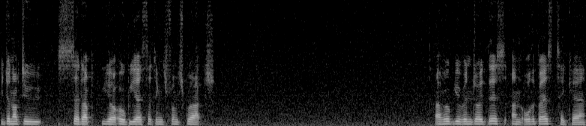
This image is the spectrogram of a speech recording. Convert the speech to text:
you don't have to set up your OBS settings from scratch. I hope you've enjoyed this and all the best. Take care.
